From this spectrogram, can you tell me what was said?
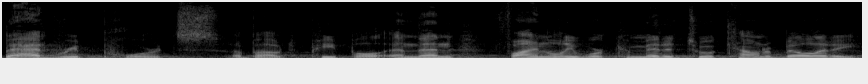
bad reports about people. And then finally, we're committed to accountability.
